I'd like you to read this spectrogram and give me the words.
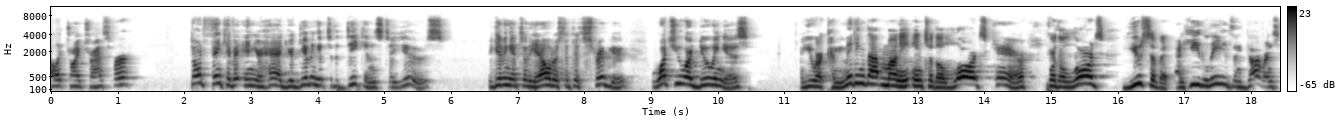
electronic transfer, don't think of it in your head. You're giving it to the deacons to use. You're giving it to the elders to distribute. What you are doing is you are committing that money into the Lord's care for the Lord's use of it. And He leads and governs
